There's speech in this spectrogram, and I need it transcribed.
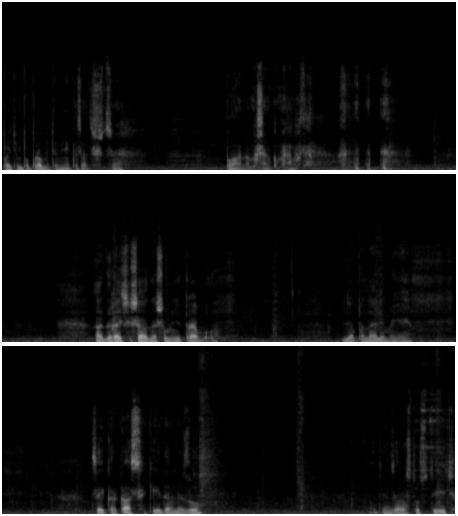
Потім попробуйте мені казати, що це погана машинка в мене буде. А, до речі, ще одне, що мені треба було для панелі моєї. Цей каркас, який йде внизу. От він зараз тут стоїть.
